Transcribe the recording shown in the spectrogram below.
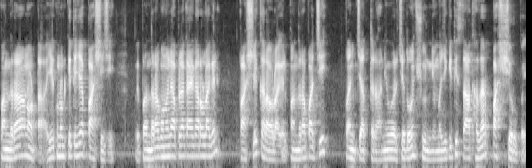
पंधरा नोटा. एक नोट कितीची आहे? पाचशेची. पंधरा गुणवले आपल्याला काय करावं लागेल? पाचशे करावं लागेल. पंधरा पाचशे पंच्याहत्तर आणि वरचे दोन शून्य म्हणजे किती? सात हजार पाचशे रुपये.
